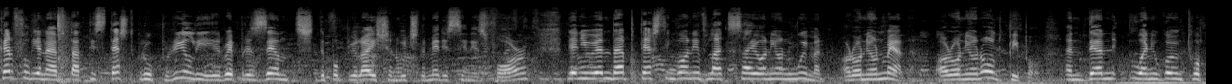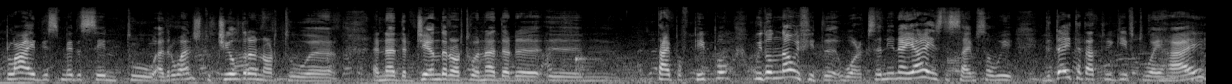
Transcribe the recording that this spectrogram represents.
carefully enough that this test group really represents the population which the medicine is for, then you end up testing only, let's say, only on women or only on men or only on old people. And then when you're going to apply this medicine to other ones, to children or to uh, another gender or to another uh, um, type of people, we don't know if it uh, works. And in AI is the same. So we, the data that we give to AI,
